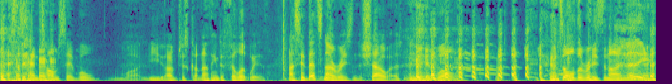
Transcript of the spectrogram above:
And Tom said, Well, what, you, I've just got nothing to fill it with. I said, That's no reason to show it. And he said, Well. It's all the reason I need,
